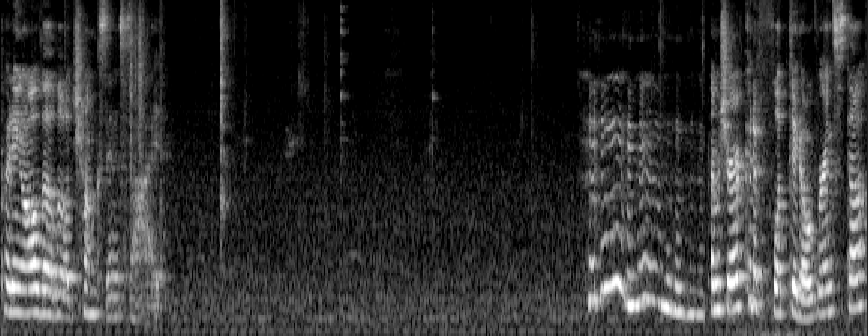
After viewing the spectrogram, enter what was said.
Putting all the little chunks inside. I'm sure I could have flipped it over and stuff,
